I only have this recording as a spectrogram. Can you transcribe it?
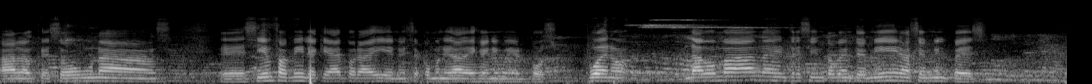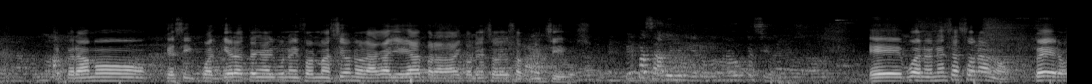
a lo que son unas eh, 100 familias que hay por ahí en esa comunidad de Génimo y El Pozo. Bueno, la bomba anda entre 120 mil a 100 mil pesos. Esperamos que si cualquiera tenga alguna información nos la haga llegar para dar con esos desaprensivos. ¿Qué ha pasado, ingeniero, en otras ocasiones? Eh, bueno, en esa zona no, pero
